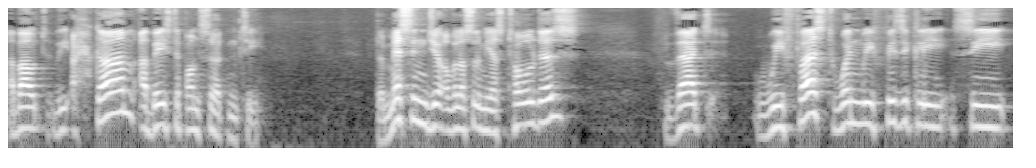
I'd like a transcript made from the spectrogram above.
about the ahkam are based upon certainty. The Messenger of Allah has told us that we fast when we physically see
